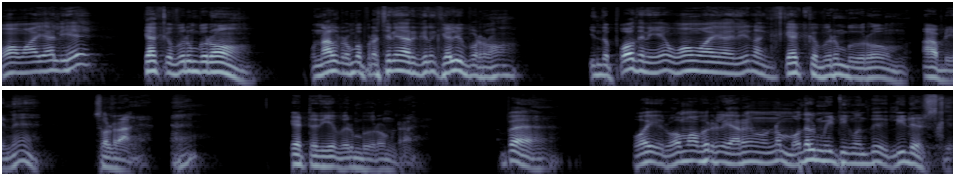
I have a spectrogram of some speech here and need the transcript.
உன் வாயாலேயே கேட்க விரும்புகிறோம் உன்னால் ரொம்ப பிரச்சனையாக இருக்குதுன்னு கேள்விப்படுறோம். இந்த போதனையை ஓம் வாயாலேயே நாங்கள் கேட்க விரும்புகிறோம் அப்படின்னு சொல்கிறாங்க கேட்டறிய விரும்புகிறோம்ன்றாங்க. அப்போ போய் ரோமாபுரியில் இறங்கணுன்னா முதல் மீட்டிங் வந்து லீடர்ஸ்க்கு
